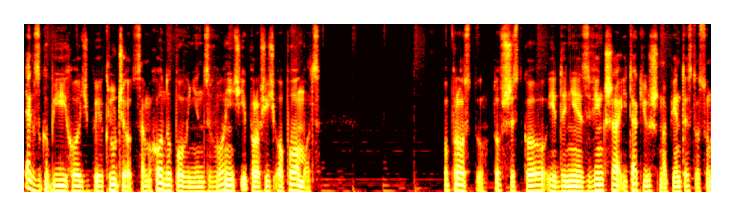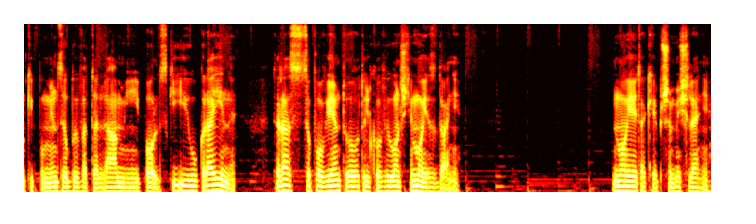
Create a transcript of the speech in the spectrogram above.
jak zgubi choćby klucze od samochodu, powinien dzwonić i prosić o pomoc. Po prostu to wszystko jedynie zwiększa i tak już napięte stosunki pomiędzy obywatelami Polski i Ukrainy. Teraz co powiem, to tylko wyłącznie moje zdanie. Moje takie przemyślenie.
